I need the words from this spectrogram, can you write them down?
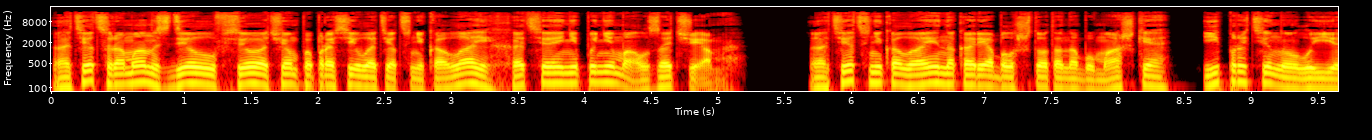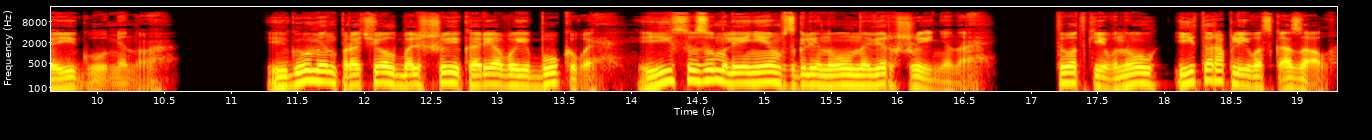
Отец Роман сделал все, о чем попросил отец Николай, хотя и не понимал, зачем. Отец Николай накорябал что-то на бумажке и протянул ее игумену. Игумен прочел большие корявые буквы и с изумлением взглянул на Вершинина. Тот кивнул и торопливо сказал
